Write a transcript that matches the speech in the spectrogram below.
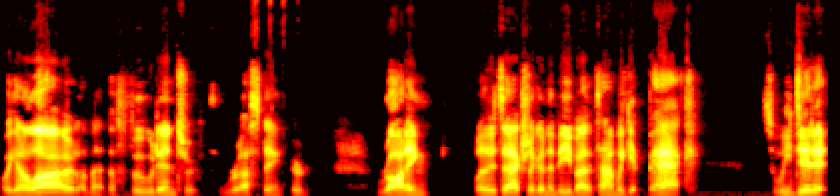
We got a lot of the food enter rusting or rotting, but it's actually going to be by the time we get back. So we did it.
